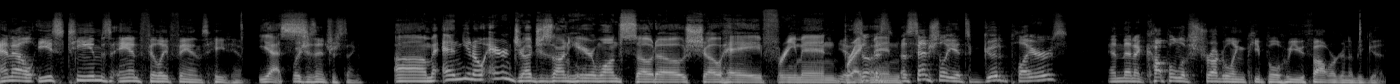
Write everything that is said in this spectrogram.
NL East teams and Philly fans hate him, Yes, which is interesting. um, and you know Aaron Judge is on here. Juan Soto, Shohei, Freeman, Yeah, so Bregman. essentially, it's good players and then a couple of struggling people who you thought were going to be good.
